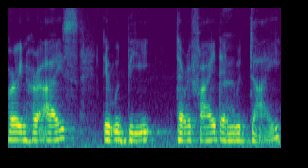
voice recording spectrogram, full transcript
her in her eyes they would be terrified and would die.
